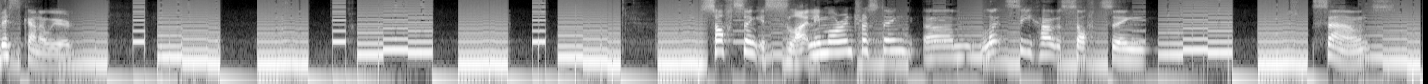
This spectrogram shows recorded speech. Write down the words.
This is kind of weird. Soft sync is slightly more interesting. Um, let's see how the soft sync sounds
